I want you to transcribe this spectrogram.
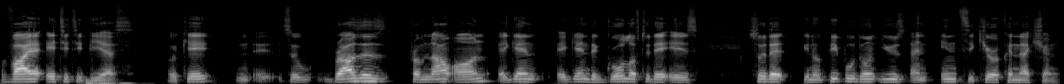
via HTTPS. Okay, so browsers from now on, again, again, the goal of today is so that you know people don't use an insecure connection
